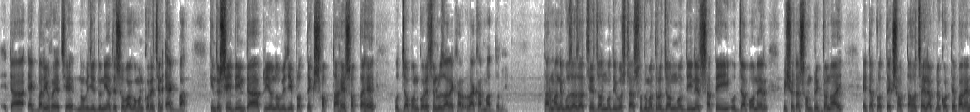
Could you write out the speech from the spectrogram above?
এটা একবারই হয়েছে। নবীজি দুনিয়াতে শোভাগমন করেছেন একবার। কিন্তু সেই দিনটা প্রিয় নবীজি প্রত্যেক সপ্তাহে সপ্তাহে উদযাপন করেছেন রোজা রেখার রাখার মাধ্যমে। তার মানে বোঝা যাচ্ছে জন্মদিবসটা শুধুমাত্র জন্মদিনের সাথেই উদযাপনের বিষয়টা সম্পৃক্ত নয়, এটা প্রত্যেক সপ্তাহ চাইলে আপনি করতে পারেন।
